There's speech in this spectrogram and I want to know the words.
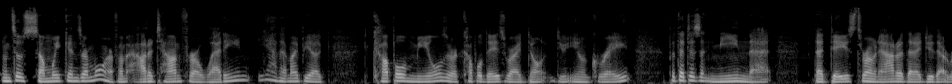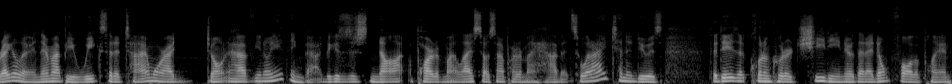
And so some weekends are more. If I'm out of town for a wedding, yeah, that might be a couple meals or a couple days where I don't do, you know, great. But that doesn't mean that that day's thrown out or that I do that regularly. And there might be weeks at a time where I don't have, you know, anything bad because it's just not a part of my lifestyle. It's not part of my habit. So what I tend to do is the days that quote unquote are cheating or that I don't follow the plan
